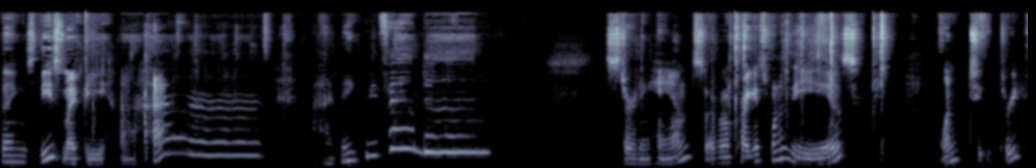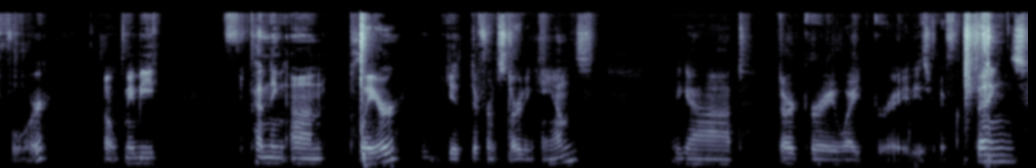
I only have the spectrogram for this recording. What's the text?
things. These might be, aha, I think we found them. Starting hand, so everyone probably gets one of these. One, two, three, four. Oh, maybe depending on player, you get different starting hands. We got dark gray, white gray. These are different things.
